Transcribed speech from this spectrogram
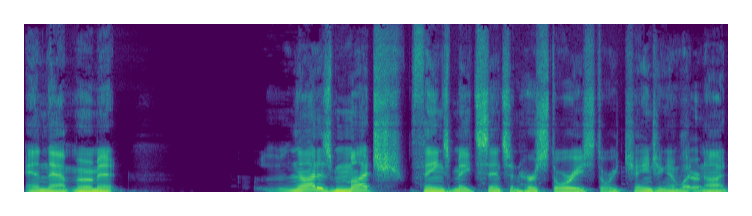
in that moment, not as much things made sense in her story, story changing and Sure. whatnot.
